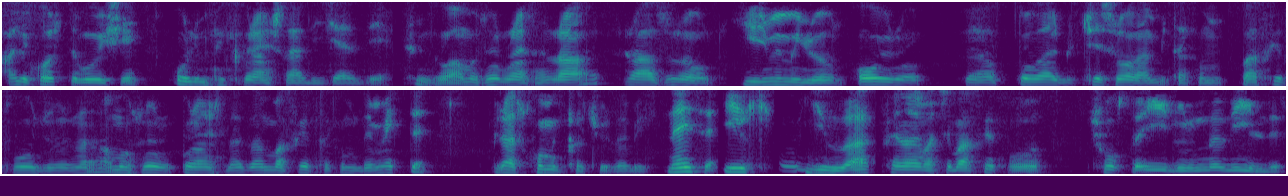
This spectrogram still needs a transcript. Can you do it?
Ali Koç da bu işi olimpik branşlar diyeceğiz diye. Çünkü o amatör branşlar ra- rahatsız oldu. 20 milyon euro veya dolar bütçesi olan bir takım basketbolcularına amatör branşlardan basket takımı demek de biraz komik kaçıyor tabii. Neyse ilk yıllar Fenerbahçe basketbolu çok da iyi durumda değildir.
